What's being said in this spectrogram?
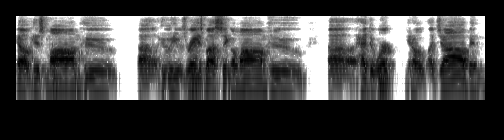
you know his mom who uh, who he was raised by a single mom who uh, had to work, you know, a job and,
